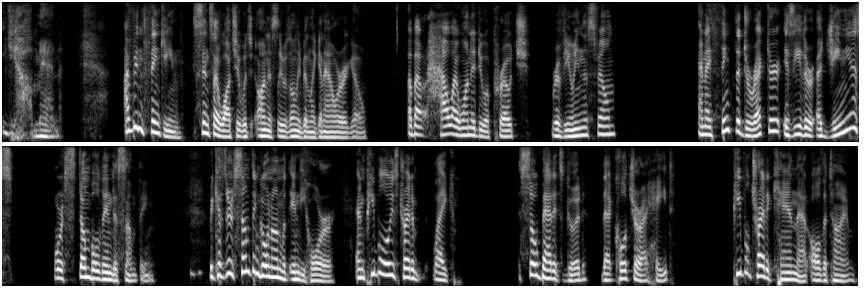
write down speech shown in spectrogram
yeah, man. I've been thinking since I watched it, which honestly was only been like an hour ago, about how I wanted to approach reviewing this film. And I think the director is either a genius or stumbled into something. Because there's something going on with indie horror, and people always try to like so bad it's good, that culture I hate. People try to can that all the time.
